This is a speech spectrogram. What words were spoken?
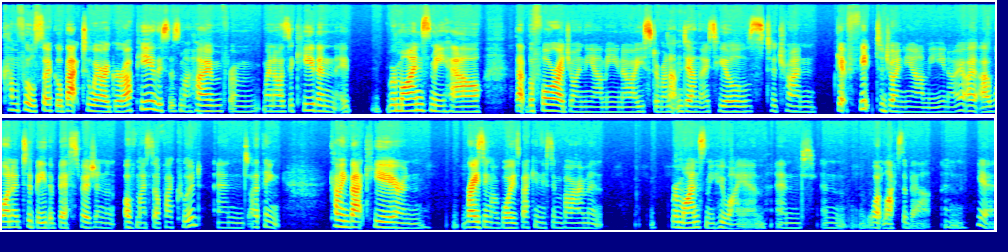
come full circle back to where I grew up here. This is my home from when I was a kid, and it reminds me how that before I joined the army, you know, I used to run up and down those hills to try and get fit to join the army. You know, I, I wanted to be the best version of myself I could, and I think coming back here and raising my boys back in this environment reminds me who I am and and what life's about and yeah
